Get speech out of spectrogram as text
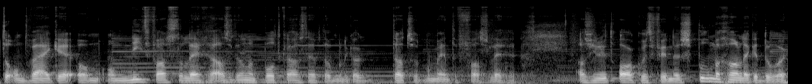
te ontwijken, om, om niet vast te leggen. Als ik dan een podcast heb, dan moet ik ook dat soort momenten vastleggen. Als jullie het awkward vinden, spoel me gewoon lekker door.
